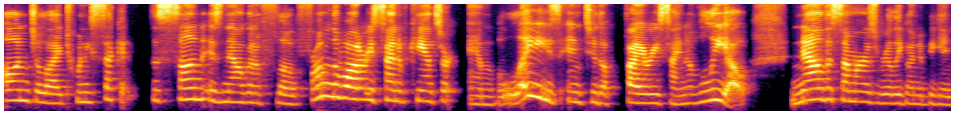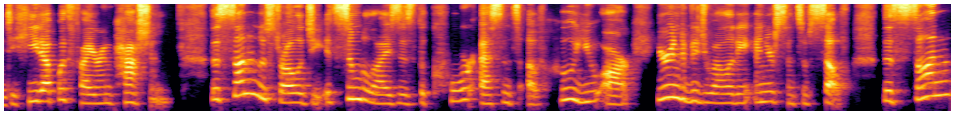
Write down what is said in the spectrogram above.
on July 22nd, the sun is now going to flow from the watery sign of Cancer and blaze into the fiery sign of Leo. Now the summer is really going to begin to heat up with fire and passion. The sun in astrology, it symbolizes the core essence of who you are, your individuality, and your sense of self. The sun,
